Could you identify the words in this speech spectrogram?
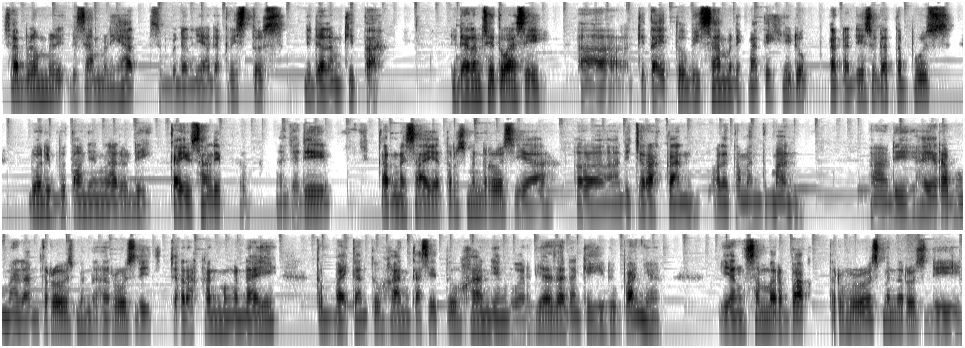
saya belum bisa melihat sebenarnya ada Kristus di dalam kita. Di dalam situasi eh, kita itu bisa menikmati hidup karena dia sudah tebus 2000 tahun yang lalu di kayu salib tuh. Nah, jadi karena saya terus-menerus ya uh, dicerahkan oleh teman-teman uh, di hari Rabu malam terus-menerus dicerahkan mengenai kebaikan Tuhan, kasih Tuhan yang luar biasa dan kehidupannya yang semerbak terus-menerus di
